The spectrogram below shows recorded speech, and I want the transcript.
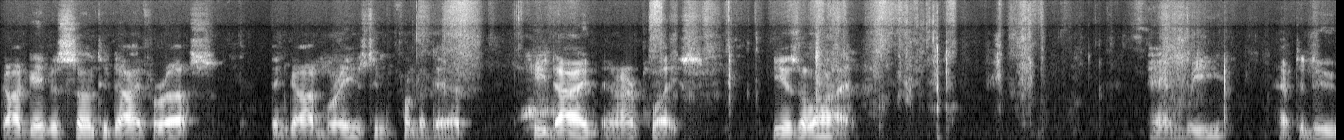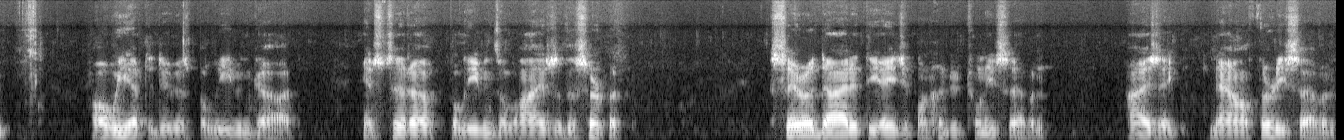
God gave his Son to die for us. Then God raised him from the dead. He died in our place. He is alive. And we have to do, all we have to do is believe in God instead of believing the lies of the serpent. Sarah died at the age of 127. Isaac, now 37,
